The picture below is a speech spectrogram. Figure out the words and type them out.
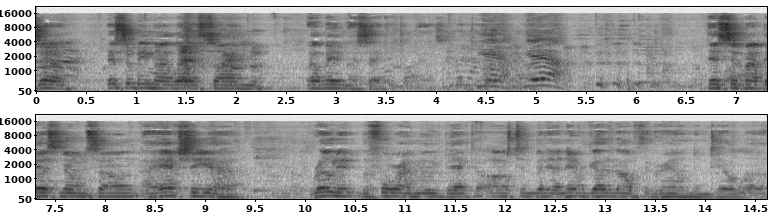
So this will be my last song. Well, maybe my second to last. Yeah, yeah. This is my best known song. I actually uh, wrote it before I moved back to Austin, but I never got it off the ground until uh,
